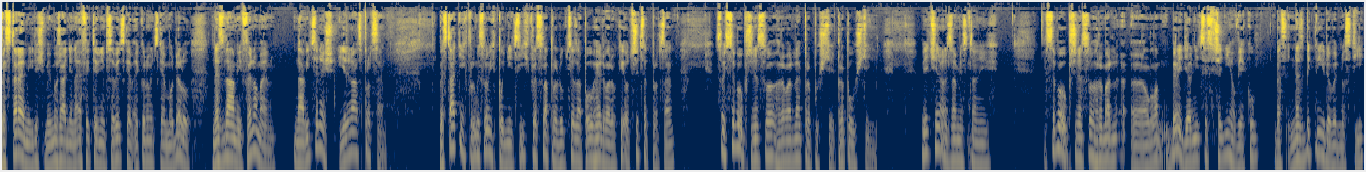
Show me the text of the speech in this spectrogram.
ve starém, i když mimořádně neefektivním sovětském ekonomickém modelu neznámý fenomén na více než 11% Ve státních průmyslových podnicích klesla produkce za pouhé dva roky o 30 což sebou přineslo hromadné propouštění. Většina nezaměstnaných sebou přineslo hromadné, eh, byli dělníci středního věku bez nezbytných dovedností,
